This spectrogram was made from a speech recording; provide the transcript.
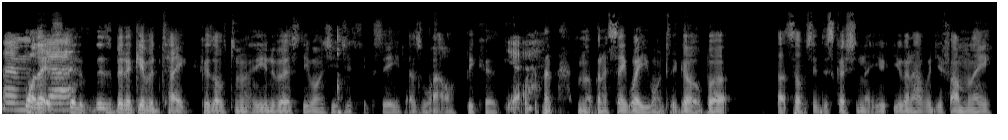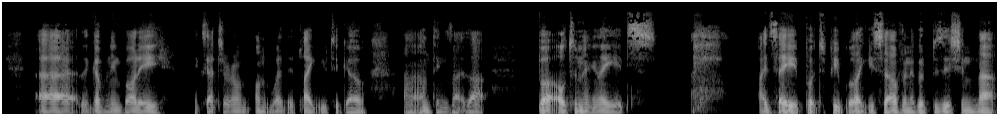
um, well, there's, yeah. a bit, there's a bit of give and take because ultimately the university wants you to succeed as well. Because yeah. I'm not going to say where you want to go, but that's obviously a discussion that you, you're going to have with your family, uh, the governing body, etc., on, on where they'd like you to go uh, and things like that but ultimately it's I'd say it puts people like yourself in a good position that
